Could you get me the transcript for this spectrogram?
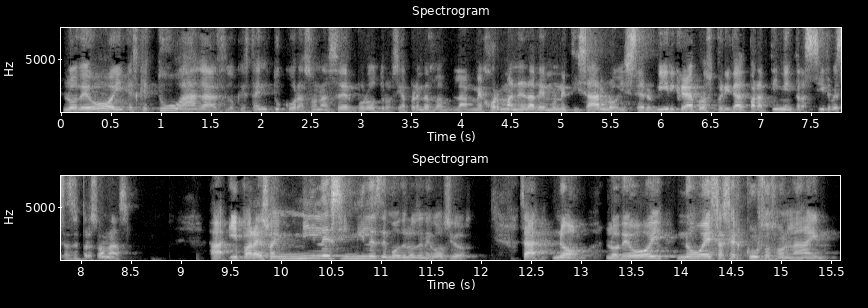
Lo de hoy es que tú hagas lo que está en tu corazón hacer por otros y aprendas la, mejor manera de monetizarlo y servir y crear prosperidad para ti mientras sirves a esas personas. Ah, y para eso hay miles y miles de modelos de negocios. O sea, no, lo de hoy no es hacer cursos online.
